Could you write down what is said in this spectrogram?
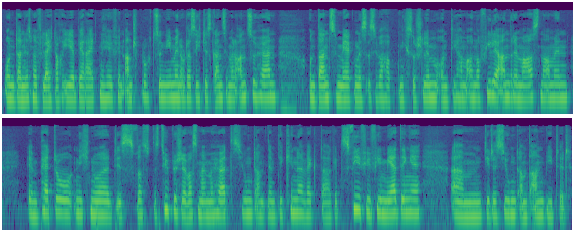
Und dann ist man vielleicht auch eher bereit, eine Hilfe in Anspruch zu nehmen oder sich das Ganze mal anzuhören und dann zu merken, es ist überhaupt nicht so schlimm. Und die haben auch noch viele andere Maßnahmen, im Petto nicht nur das, was, das Typische, was man immer hört, das Jugendamt nimmt die Kinder weg. Da gibt es viel, viel, viel mehr Dinge, ähm, die das Jugendamt anbietet.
